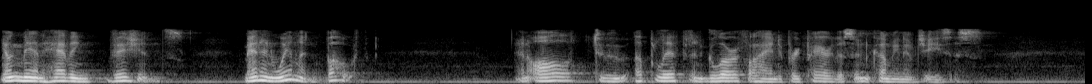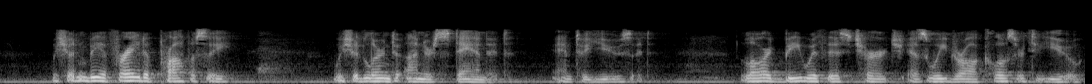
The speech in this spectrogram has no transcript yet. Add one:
young men having visions, men and women both. And all to uplift and glorify and to prepare the soon coming of Jesus. We shouldn't be afraid of prophecy. We should learn to understand it and to use it. Lord, be with this church as we draw closer to you.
